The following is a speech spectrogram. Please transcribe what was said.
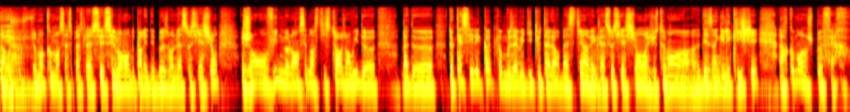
Alors Et, euh, justement, comment ça se passe là? C'est le moment de parler des besoins de l'association. J'ai envie de me lancer dans cette histoire. J'ai envie de, bah de de casser les codes, comme vous avez dit tout à l'heure, Bastien, avec Mhm. l'association et justement euh, désinguer les clichés. Alors comment je peux faire?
